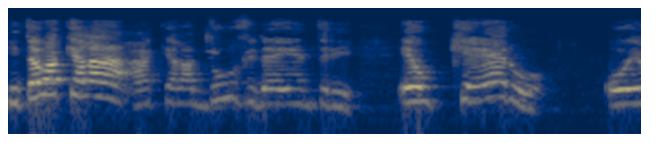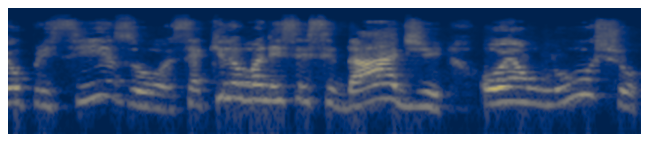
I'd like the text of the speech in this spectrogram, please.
Então, aquela, aquela dúvida entre eu quero ou eu preciso, se aquilo é uma necessidade ou é um luxo,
